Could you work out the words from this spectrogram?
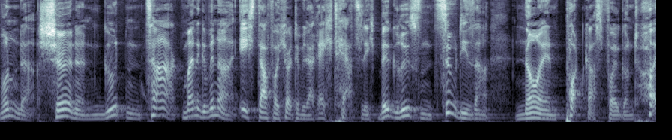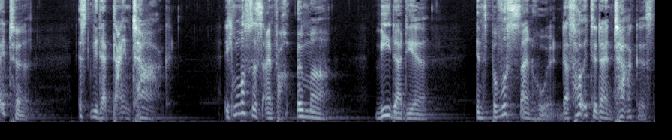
wunderschönen guten Tag, meine Gewinner. Ich darf euch heute wieder recht herzlich begrüßen zu dieser neuen Podcast-Folge und heute ist wieder dein Tag. Ich muss es einfach immer wieder dir ins Bewusstsein holen, dass heute dein Tag ist,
